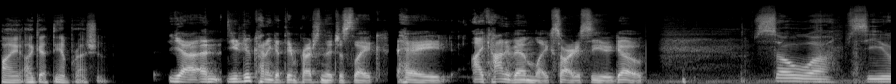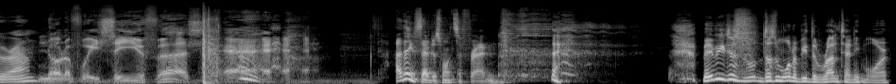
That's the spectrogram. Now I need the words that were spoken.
I, I get the impression. Yeah, and you do kind of get the impression that just like, hey, I kind of am like sorry to see you go. So, uh, see you around? Not if we see you first. I think Zeb just wants a friend. Maybe he just doesn't want to be the runt anymore.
